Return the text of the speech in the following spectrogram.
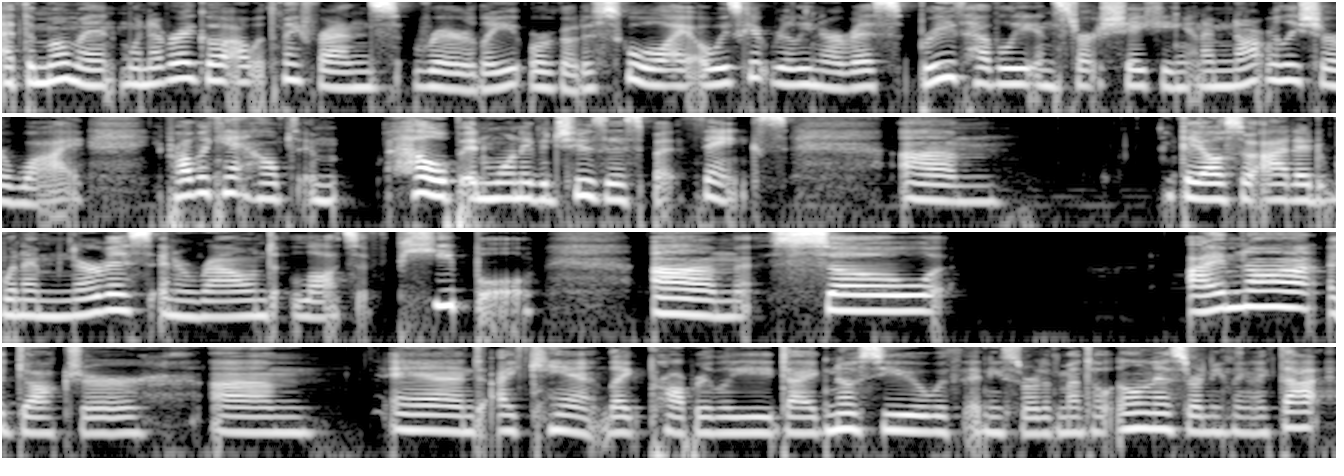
at the moment, whenever I go out with my friends, rarely, or go to school, I always get really nervous, breathe heavily, and start shaking, and I'm not really sure why. You probably can't help, help and won't even choose this, but thanks. Um, they also added when I'm nervous and around lots of people. Um, so I'm not a doctor. Um, and I can't like properly diagnose you with any sort of mental illness or anything like that.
